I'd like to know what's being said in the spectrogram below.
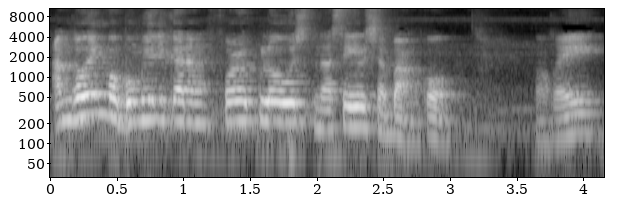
Ang gawin mo, bumili ka ng foreclosed na sale sa bangko. Okay?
